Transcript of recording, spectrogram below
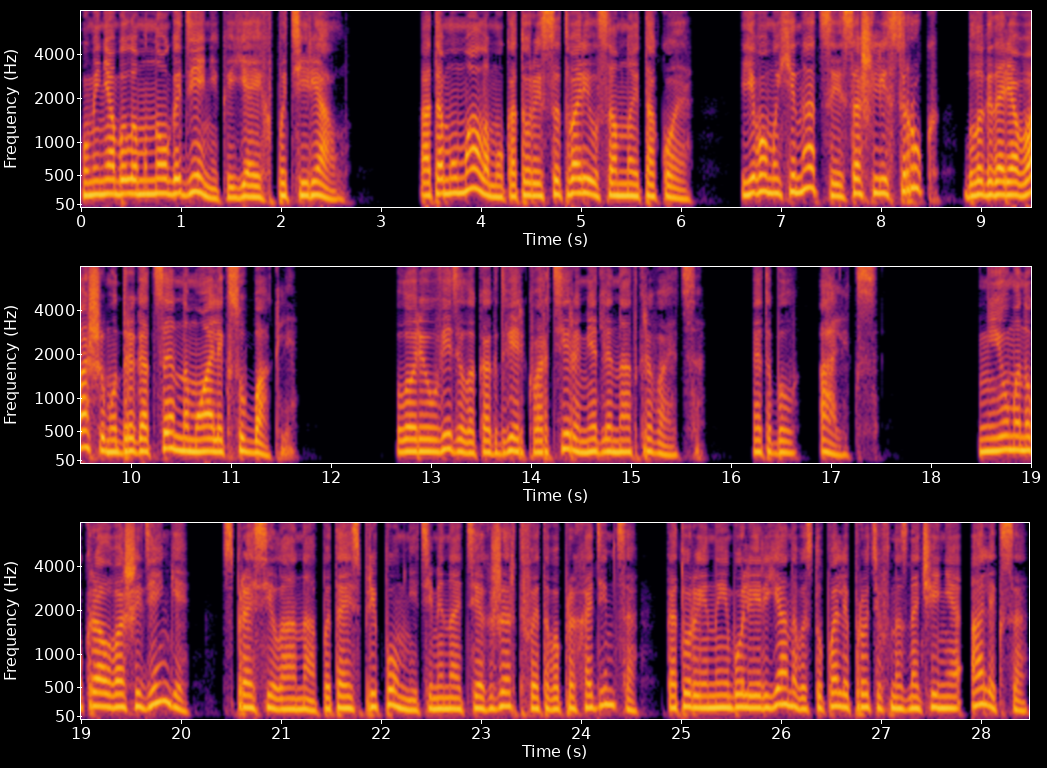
У меня было много денег, и я их потерял. А тому малому, который сотворил со мной такое, его махинации сошли с рук благодаря вашему драгоценному Алексу Бакли. Лори увидела, как дверь квартиры медленно открывается. Это был Алекс. «Ньюман украл ваши деньги?» — спросила она, пытаясь припомнить имена тех жертв этого проходимца, которые наиболее рьяно выступали против назначения Алекса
